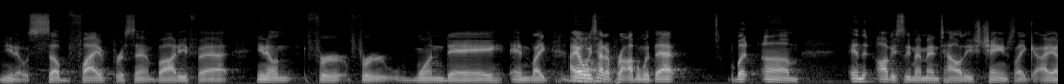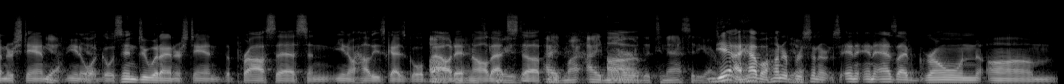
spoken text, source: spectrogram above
you know sub five percent body fat? You know, for for one day, and like I always had a problem with that. But um, and obviously my mentality's changed. Like I understand, Yeah, you know, yeah. what goes into it. I understand the process, and you know how these guys go Oh, about it man, and all that crazy. stuff. I I admire uh, the tenacity. I yeah, really I have hundred Yeah. percent, and and as I've grown, um,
